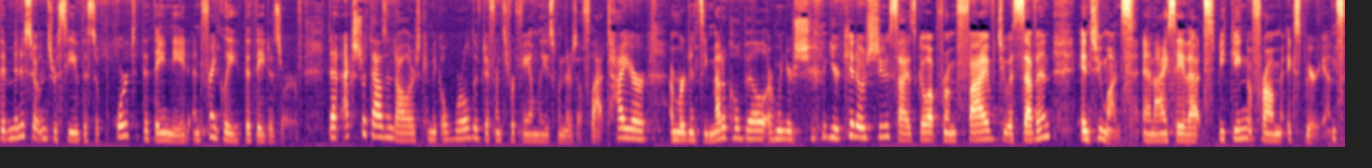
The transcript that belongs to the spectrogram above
that Minnesotans receive the support that they need and, frankly, that they deserve. That extra thousand dollars can make a world of difference for families when there's a flat tire, emergency medical bill, or when your your kiddo's shoe size go up from five to a seven in two months. And I say that speaking from experience.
